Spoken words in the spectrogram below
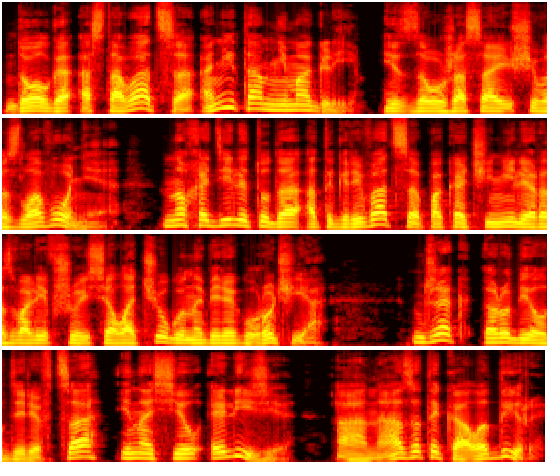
Долго оставаться они там не могли из-за ужасающего зловония, но ходили туда отогреваться, пока чинили развалившуюся лачугу на берегу ручья. Джек рубил деревца и носил Элизе, а она затыкала дыры.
